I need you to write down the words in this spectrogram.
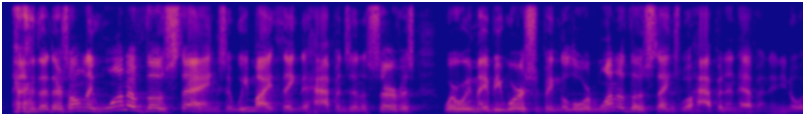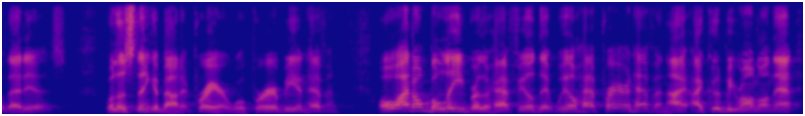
that there's only one of those things that we might think that happens in a service where we may be worshiping the Lord. One of those things will happen in heaven. And you know what that is? Well, let's think about it prayer. Will prayer be in heaven? Oh, I don't believe, Brother Hatfield, that we'll have prayer in heaven. I, I could be wrong on that,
